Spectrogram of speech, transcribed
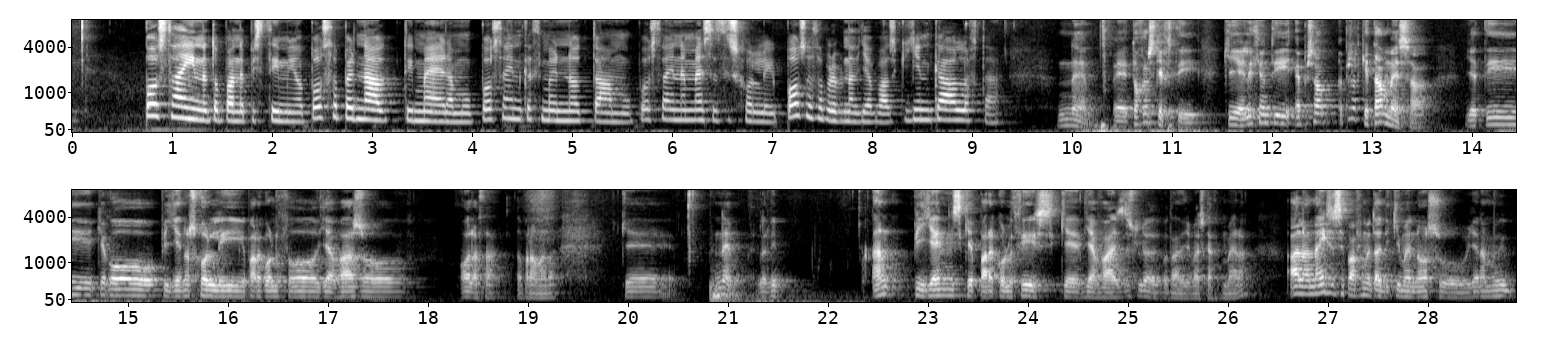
πώς θα είναι το πανεπιστήμιο, πώς θα περνάω τη μέρα μου, πώς θα είναι η καθημερινότητά μου, πώς θα είναι μέσα στη σχολή, πόσο θα πρέπει να διαβάζω και γενικά όλα αυτά. Ναι, ε, το είχα σκεφτεί και η αλήθεια είναι ότι έπεσα, έπεσα αρκετά μέσα. Γιατί και εγώ πηγαίνω σχολή, παρακολουθώ, διαβάζω όλα αυτά τα πράγματα. Και ναι, δηλαδή, αν πηγαίνεις και παρακολουθείς και διαβάζεις, δεν σου λέω τίποτα να διαβάζεις κάθε μέρα, αλλά να είσαι σε επαφή με το αντικείμενό σου για να μην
